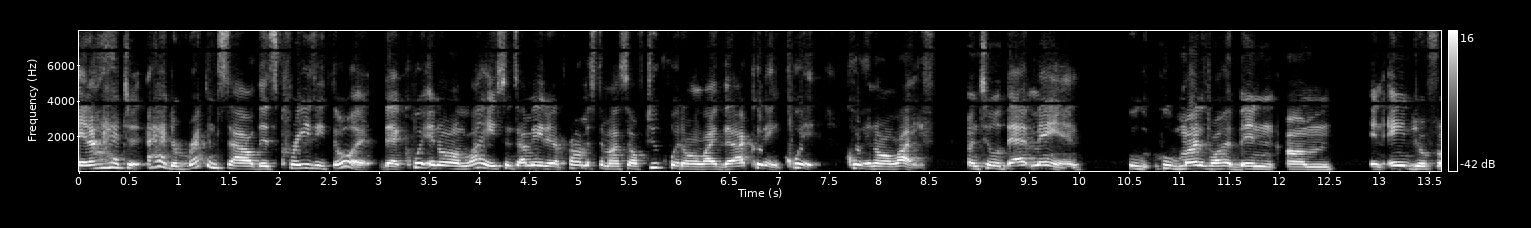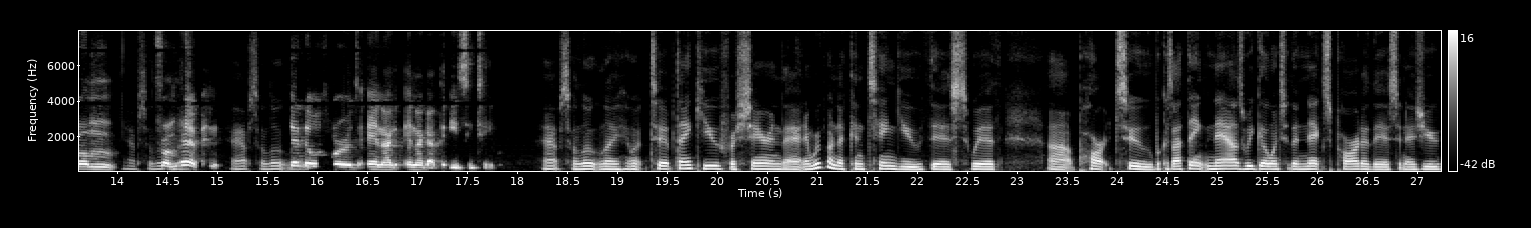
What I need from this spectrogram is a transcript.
and I had to I had to reconcile this crazy thought that quitting on life, since I made it a promise to myself to quit on life, that I couldn't quit quitting on life until that man who who might as well have been um an angel from Absolutely. from heaven. Absolutely. Said those words and I and I got the ECT. Absolutely. Tip, thank you for sharing that. And we're going to continue this with uh, part two, because I think now as we go into the next part of this, and as you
